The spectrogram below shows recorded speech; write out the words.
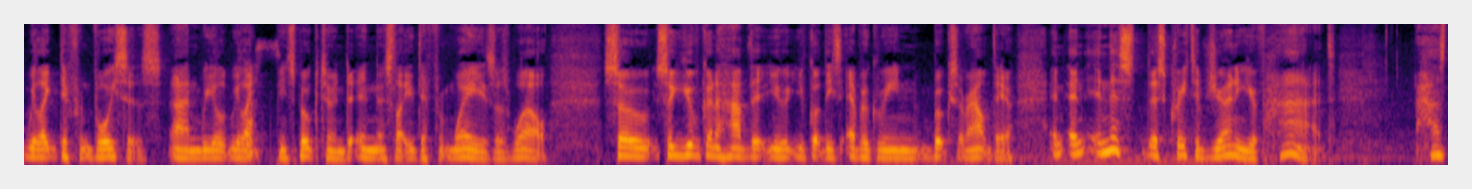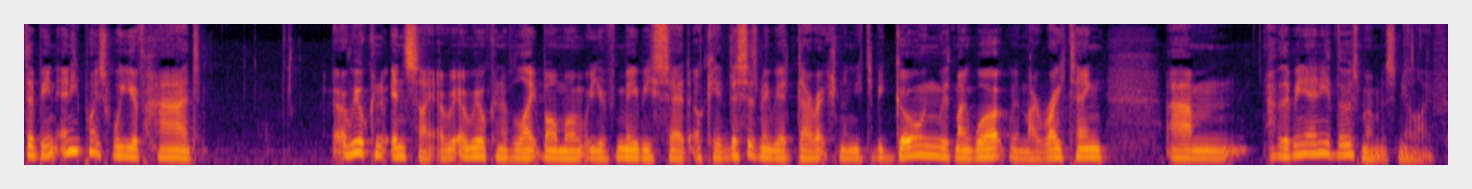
we like different voices and we we like Yes. being spoke to in, in slightly different ways as well. So so you're going to have that. You you've got these evergreen books that are out there, and and in this this creative journey you've had, has there been any points where you've had a real kind of insight, a, real kind of light bulb moment where you've maybe said, okay, this is maybe a direction I need to be going with my work, with my writing. Um, have there been any of those moments in your life?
